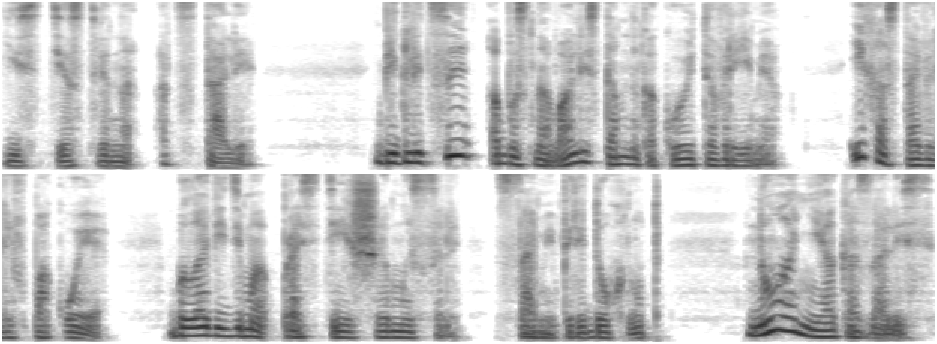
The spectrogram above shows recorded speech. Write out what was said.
естественно, отстали. Беглецы обосновались там на какое-то время. Их оставили в покое. Была, видимо, простейшая мысль — сами передохнут. Но они оказались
